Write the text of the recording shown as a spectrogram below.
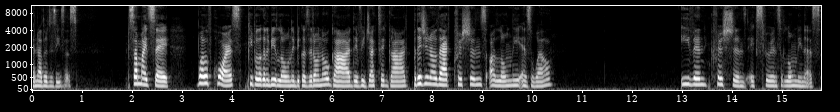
and other diseases. Some might say, well, of course, people are going to be lonely because they don't know God, they've rejected God. But did you know that Christians are lonely as well? Even Christians experience loneliness,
